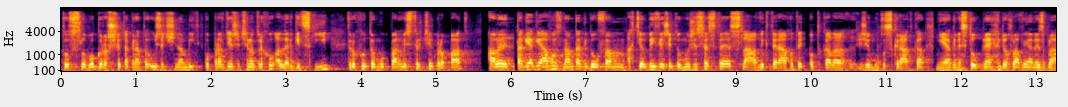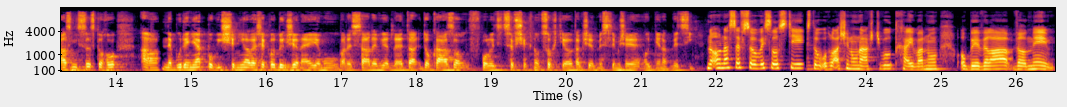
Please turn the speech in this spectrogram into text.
To slovo groše, tak na to už začínám být popravdě řečeno trochu alergický, trochu tomu pan Vystrčil propad, ale tak, jak já ho znám, tak doufám a chtěl bych věřit tomu, že se z té slávy, která ho teď potkala, že mu to zkrátka nějak nestoupne do hlavy a nezblázní se z toho a nebude nějak povýšený, ale řekl bych, že ne, je mu 59 let a dokázal v politice všechno, co chtěl, takže myslím, že je hodně nad věcí. No ona se v souvislosti s tou ohlášenou návštěvou Tchajvanu objevila velmi,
